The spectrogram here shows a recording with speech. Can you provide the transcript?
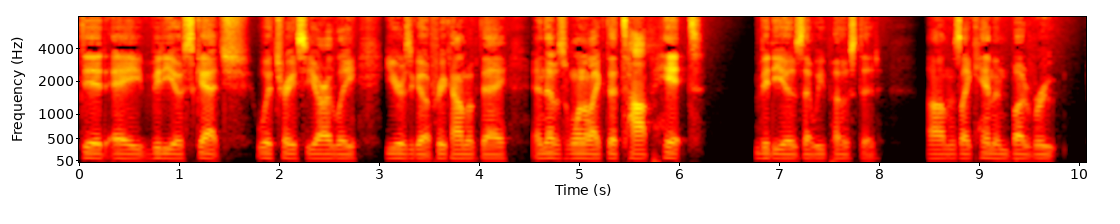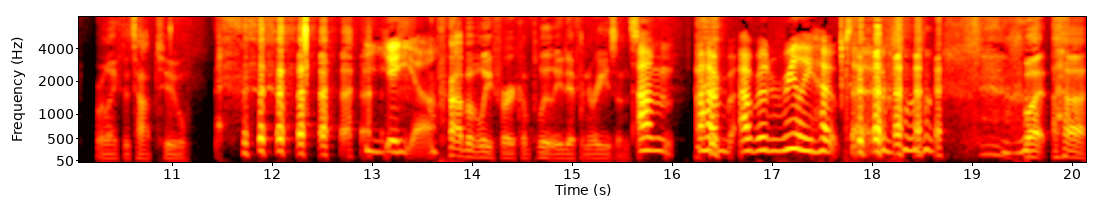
did a video sketch with Tracy Yardley years ago at Free Comic Book Day, and that was one of like the top hit videos that we posted. Um, it was like him and Bud Root were like the top two, yeah. probably for completely different reasons. Um I, I would really hope so. but uh,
